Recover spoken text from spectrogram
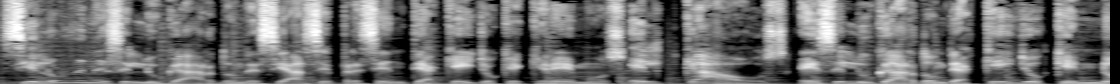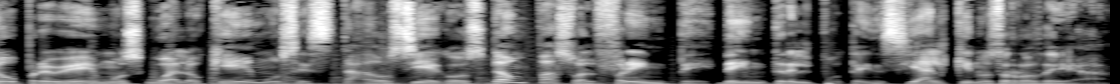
Si el orden es el lugar donde se hace presente aquello que queremos, el caos es el lugar donde aquello que no preveemos o a lo que hemos estado ciegos da un paso al frente de entre el potencial que nos rodea.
